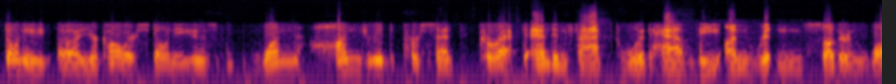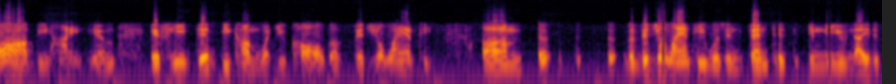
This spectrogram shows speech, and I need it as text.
Stoney, uh, your caller, Stoney, is 100% correct, and in fact would have the unwritten Southern law behind him if he did become what you call the vigilante. Um, the vigilante was invented in the United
